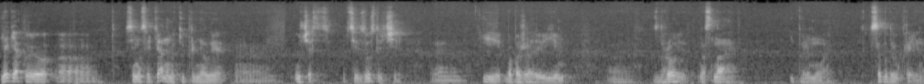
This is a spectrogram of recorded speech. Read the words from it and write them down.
Я дякую всім освітянам, які прийняли е, участь в цій зустрічі е, і побажаю їм е, здоров'я, наснаги і перемоги. Все буде Україна!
